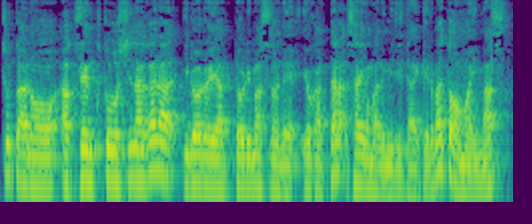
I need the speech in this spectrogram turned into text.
ちょっとあの、悪戦苦闘しながらいろいろやっておりますので、よかったら最後まで見ていただければと思います。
